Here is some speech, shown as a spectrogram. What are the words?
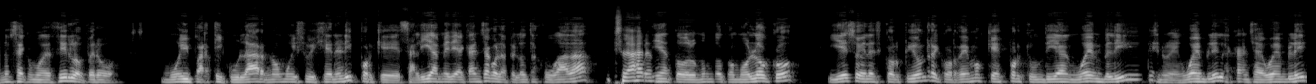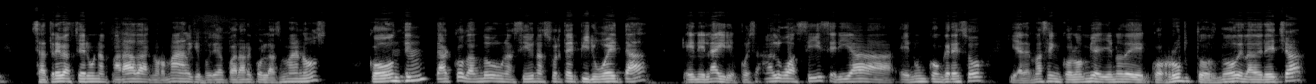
no sé cómo decirlo, pero muy particular, no muy sui generis, porque salía a media cancha con la pelota jugada, Claro, ponía a todo el mundo como loco, y eso el escorpión, recordemos que es porque un día en Wembley, en, Wembley, la cancha de Wembley, se atreve a hacer una parada normal, que podía parar con las manos, con Ujú. taco dando una, así, una suerte de pirueta en el aire. Pues algo así sería en un congreso y además en Colombia lleno de corruptos, ¿no? De la derecha.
